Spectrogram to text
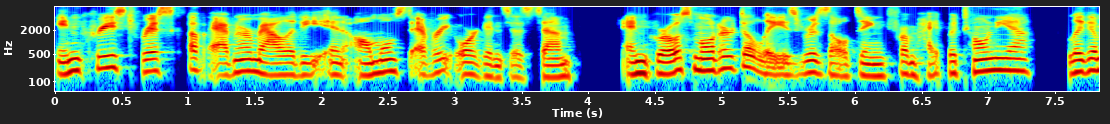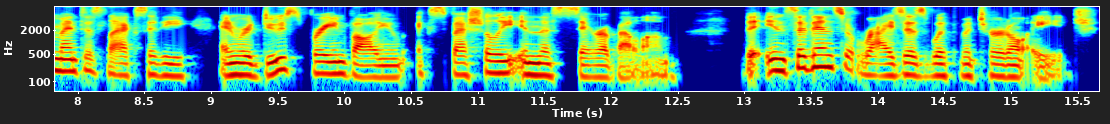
increased risk of abnormality in almost every organ system, and gross motor delays resulting from hypotonia, ligamentous laxity, and reduced brain volume, especially in the cerebellum. The incidence rises with maternal age.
